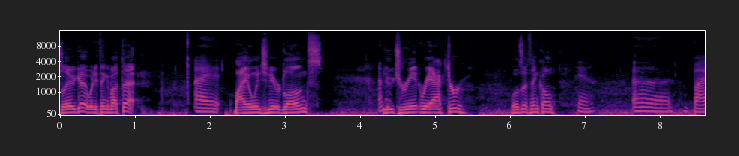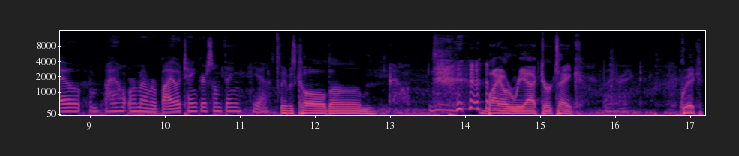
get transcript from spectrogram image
So there you go. What do you think about that? I Bioengineered lungs, I'm- nutrient reactor. What was that thing called? yeah. Uh bio I don't remember biotank or something. Yeah. It was called um, bioreactor tank. Bioreactor. Quick,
